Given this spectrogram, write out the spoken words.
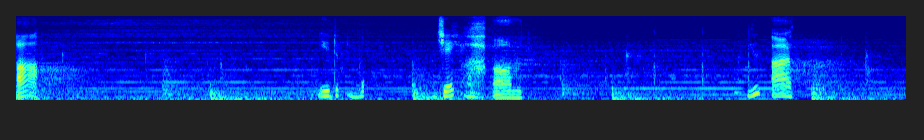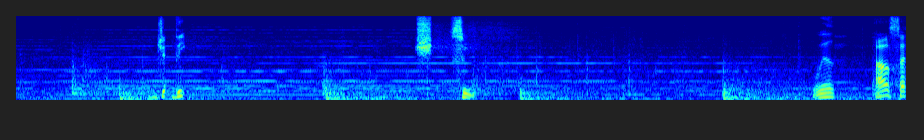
Ah, You'd. Jake? Um, uh. J- the. Shh, soon. Will. I'll say.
